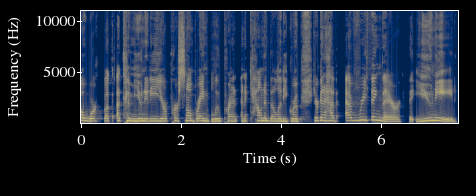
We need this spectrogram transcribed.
a workbook, a community, your personal brain blueprint, an accountability group. You're going to have everything there that you need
